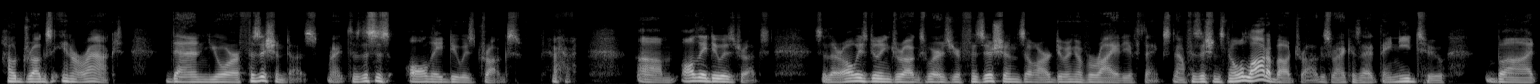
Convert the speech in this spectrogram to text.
how drugs interact than your physician does, right? So this is all they do is drugs. um, all they do is drugs. So they're always doing drugs, whereas your physicians are doing a variety of things. Now, physicians know a lot about drugs, right? Because they need to, but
